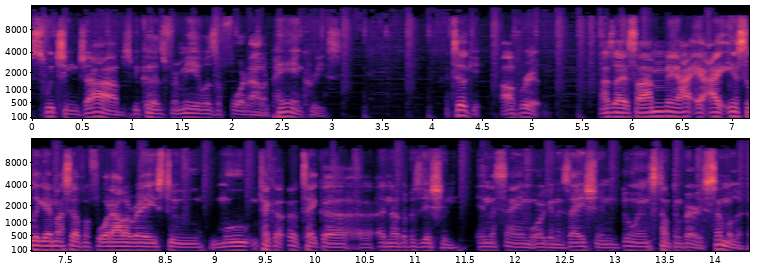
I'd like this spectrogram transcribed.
switching jobs because for me it was a four dollar pay increase. I took it off rip. I was like, so I mean, I, I instantly gave myself a four dollar raise to move, take a uh, take a, a another position in the same organization, doing something very similar.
